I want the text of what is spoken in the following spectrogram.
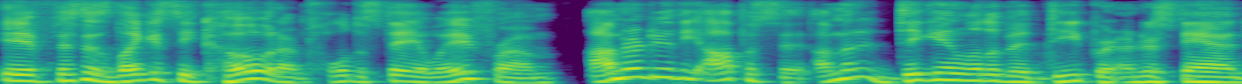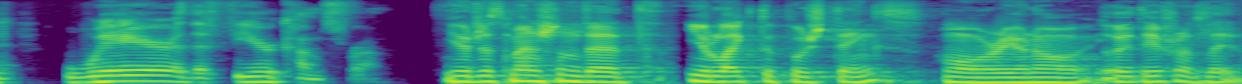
if this is legacy code I'm told to stay away from, I'm going to do the opposite. I'm going to dig in a little bit deeper and understand where the fear comes from. You just mentioned that you like to push things or, you know, do it differently.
